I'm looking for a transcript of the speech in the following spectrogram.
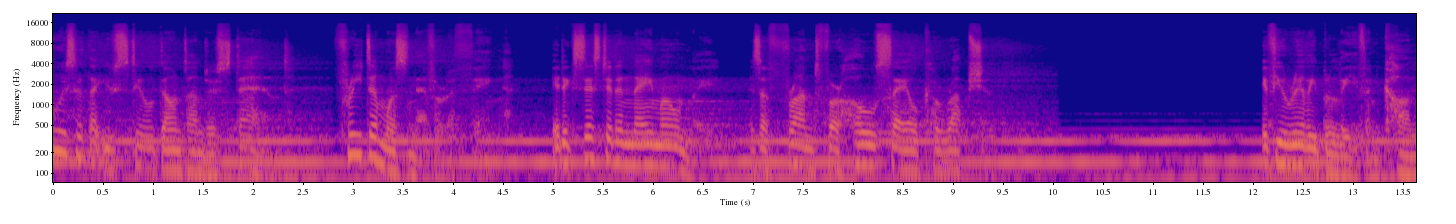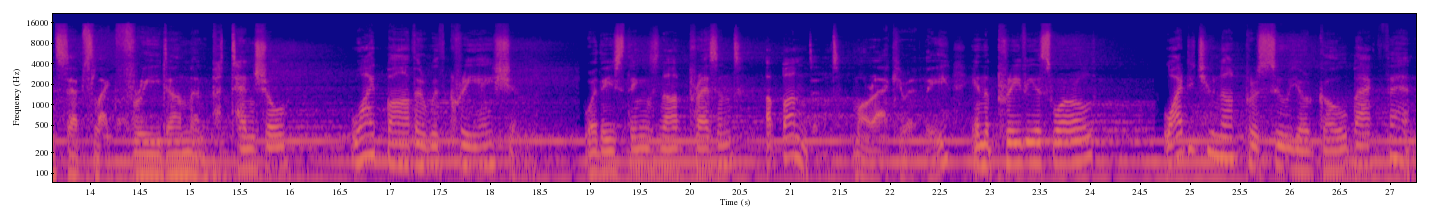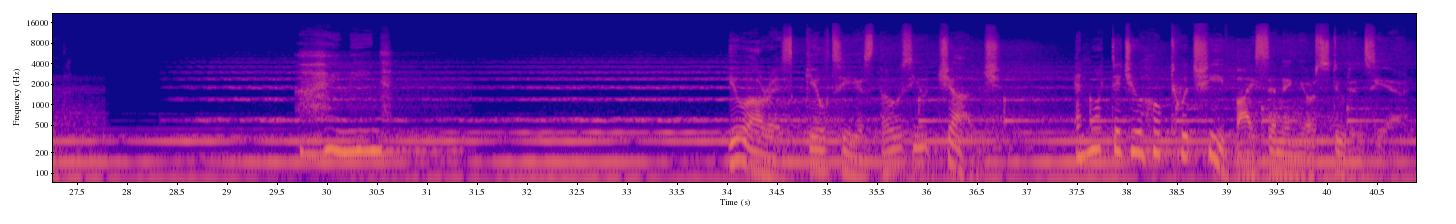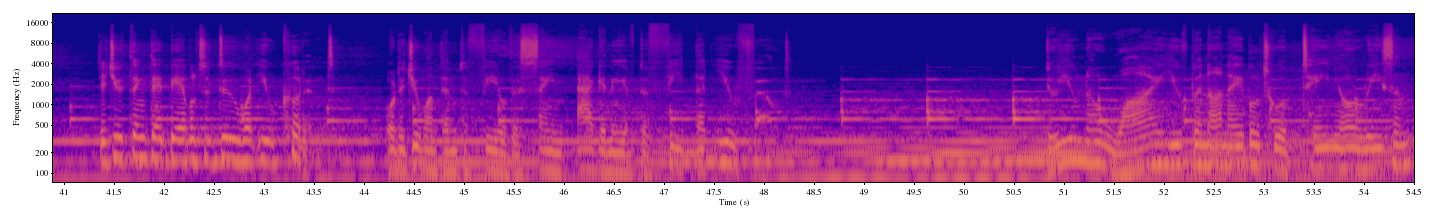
How is it that you still don't understand? Freedom was never a thing. It existed in name only, as a front for wholesale corruption. If you really believe in concepts like freedom and potential, why bother with creation? Were these things not present, abundant, more accurately, in the previous world? Why did you not pursue your goal back then? You are as guilty as those you judge. And what did you hope to achieve by sending your students here? Did you think they'd be able to do what you couldn't? Or did you want them to feel the same agony of defeat that you felt? Do you know why you've been unable to obtain your reason?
